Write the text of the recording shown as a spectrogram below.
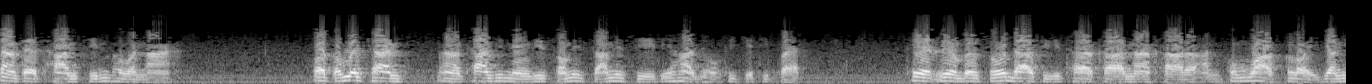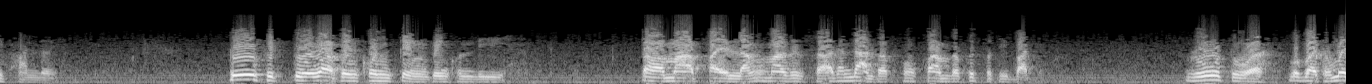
ตั้งแต่ทานศีลภาวนาพอสมฌานฌานที่หนึ่งที่สองที่สามที่สี่ที่ห้าที่หกที่เจ็ดที่แปดเทศเรื่องประโสดาสีทาคานาคารหันผมว่ากล่อยยานิพันเลย รู้สึกตัวว่าเป็นคนเก่งเป็นคนดี ต่อมาไปหลังมาศึกษาทางด้านแบบความประพฤติปฏิบัติ รู้ตัวว่าบัตรไม่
